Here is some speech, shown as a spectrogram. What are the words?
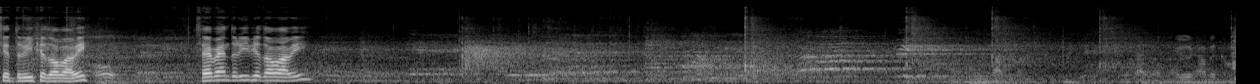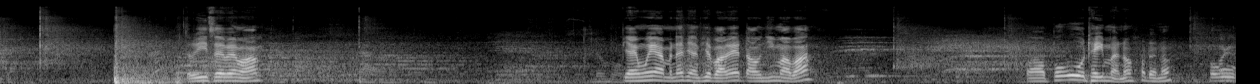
စစ်3ဖြစ်သွားပါပြီအိုး7 3ဖြစ်သွားပါပြီဒီလိုထားပဲကောင်း3 7မှာလုံးပြိုင်ပွဲကမနေ့ပြန်ဖြစ်ပါတယ်တောင်ကြီးမှာပါဟောပိုးအိုးအထိမ့်မှန်နော်ဟုတ်တယ်နော်ပိုးအိုး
